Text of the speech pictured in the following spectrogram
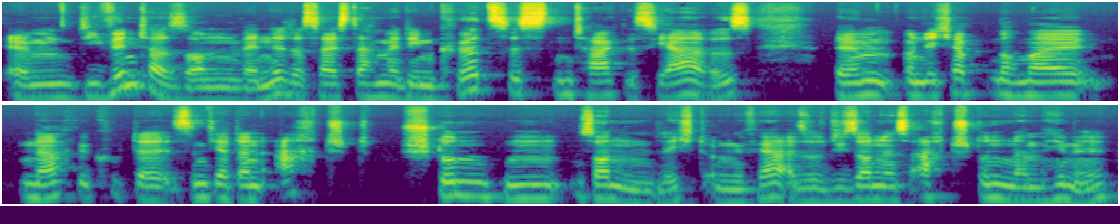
ähm, die Wintersonnenwende. Das heißt, da haben wir den kürzesten Tag des Jahres. Ähm, und ich habe nochmal nachgeguckt, da sind ja dann acht Stunden Sonnenlicht ungefähr. Also die Sonne ist acht Stunden am Himmel.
